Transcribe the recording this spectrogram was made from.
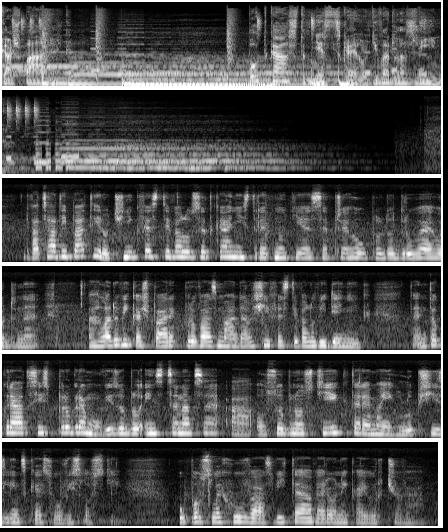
kašpárek. Podcast Městského divadla Zlín. 25. ročník festivalu Setkání stretnutí se přehoupl do druhého dne a Hladový kašpárek pro vás má další festivalový deník. Tentokrát si z programu vyzobl inscenace a osobnosti, které mají hlubší zlínské souvislosti. U poslechu vás vítá Veronika Jurčová.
